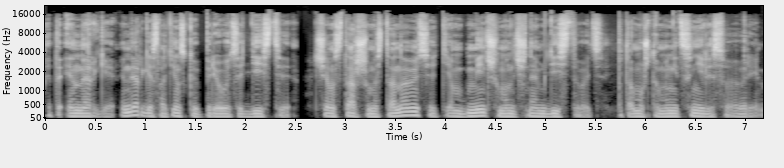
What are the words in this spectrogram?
Это энергия. Энергия с латинского переводится «действие». Чем старше мы становимся, тем меньше мы начинаем действовать, потому что мы не ценили свое время.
